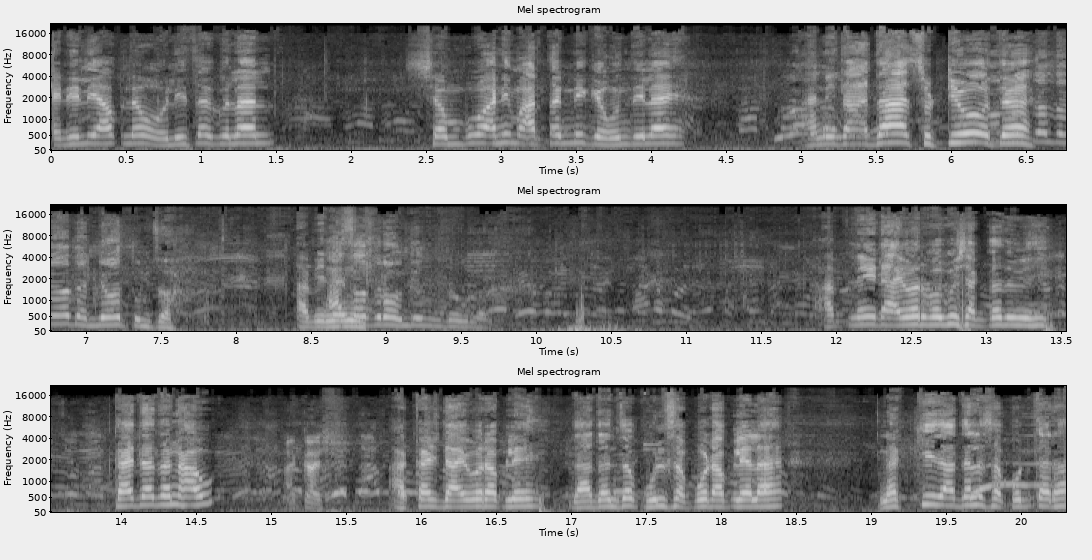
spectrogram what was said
फायनली आपल्या होलीचा गुलाल शंभू आणि मातांनी घेऊन दिलाय. आणि दादा सुट्टी होत धन्यवाद तुमचा. अभिनंदन. आपले ड्रायव्हर बघू शकता तुम्ही. काय दादा नाव? आकाश. आकाश ड्रायव्हर आपले. दादांचा फुल सपोर्ट आपल्याला. नक्की दादाला सपोर्ट करा.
